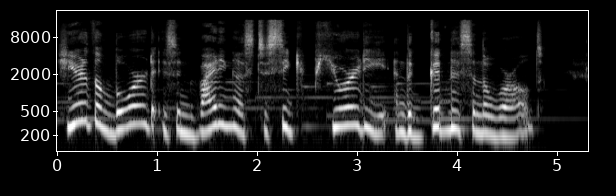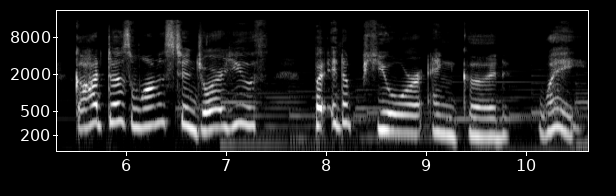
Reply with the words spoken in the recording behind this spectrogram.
Here the Lord is inviting us to seek purity and the goodness in the world. God does want us to enjoy our youth, but in a pure and good way.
